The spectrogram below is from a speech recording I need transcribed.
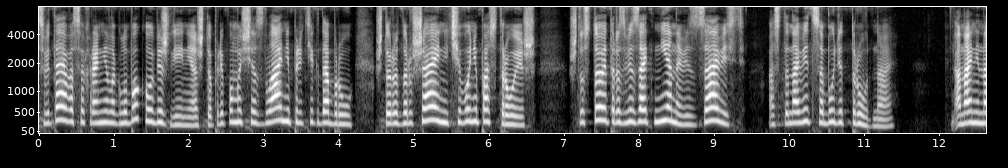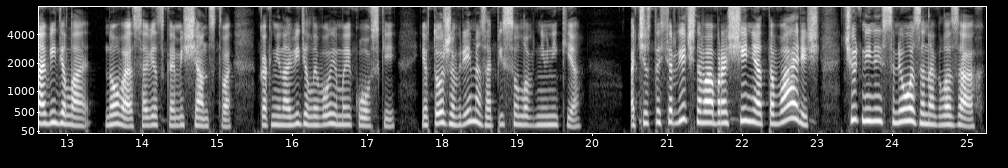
Цветаева сохранила глубокое убеждение, что при помощи зла не прийти к добру, что разрушая ничего не построишь, что стоит развязать ненависть, зависть, остановиться будет трудно. Она ненавидела новое советское мещанство, как ненавидел его и Маяковский, и в то же время записывала в дневнике. От чистосердечного обращения товарищ чуть ли не слезы на глазах,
